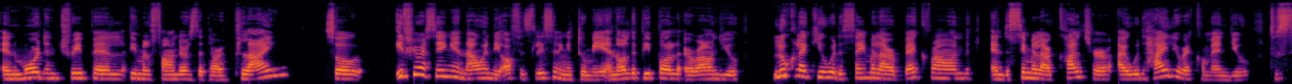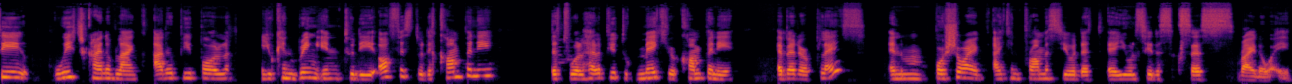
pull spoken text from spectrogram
and more than triple female founders that are applying. So if you're sitting now in the office listening to me and all the people around you look like you with a similar background and a similar culture, I would highly recommend you to see which kind of like other people you can bring into the office, to the company that will help you to make your company a better place. And for sure, I, I can promise you that uh, you will see the success right away.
